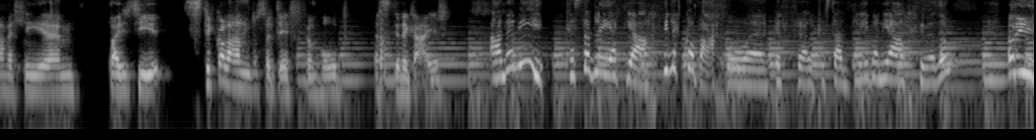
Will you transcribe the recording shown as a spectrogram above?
A felly, um, rhaid i ti stick o lan dros y diff ym mhob ystyr y gair. A na ni, cystadleuaeth iach. Fi'n licio bach o uh, gyffrel cystadlu, mae'n iach, fi'n meddwl. O, i,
